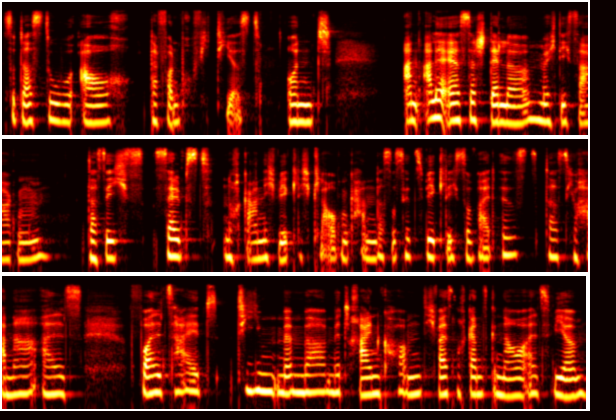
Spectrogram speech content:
sodass du auch davon profitierst. Und an allererster Stelle möchte ich sagen, dass ich selbst noch gar nicht wirklich glauben kann, dass es jetzt wirklich so weit ist, dass Johanna als Vollzeit-Team-Member mit reinkommt. Ich weiß noch ganz genau, als wir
